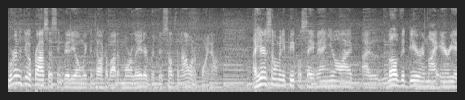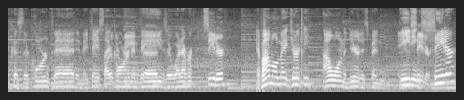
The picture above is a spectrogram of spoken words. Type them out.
we're gonna do a processing video, and we can talk about it more later. But there's something I want to point out. I hear so many people say, "Man, you know, I I love the deer in my area because they're corn fed and they taste like corn bean and beans fed. or whatever." Cedar. If I'm gonna make jerky, I want a deer that's been eating, eating cedar. cedar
